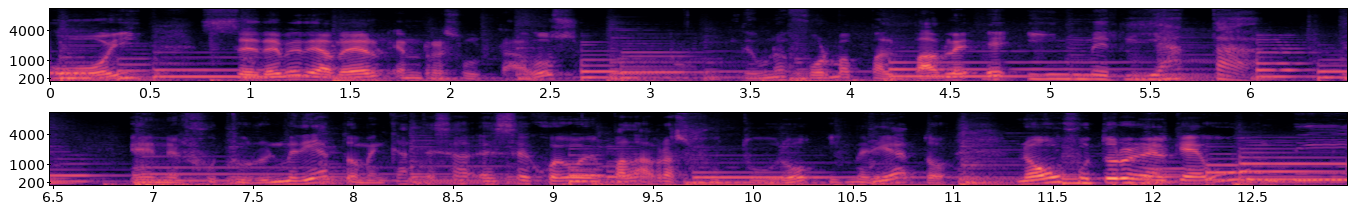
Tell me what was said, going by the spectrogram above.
hoy se debe de haber en resultados de una forma palpable e inmediata en el futuro inmediato. Me encanta ese juego de palabras, futuro inmediato. No un futuro en el que un día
